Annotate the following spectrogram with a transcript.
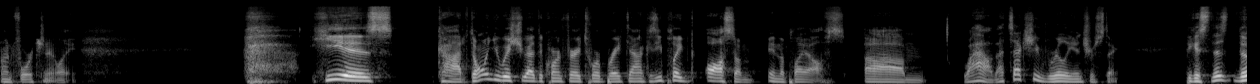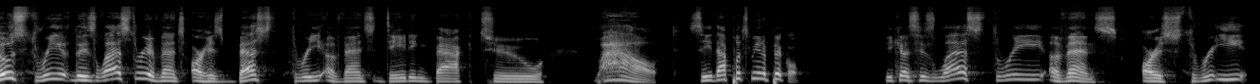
unfortunately. he is God, don't you wish you had the Korn Ferry Tour breakdown? Because he played awesome in the playoffs. Um, wow, that's actually really interesting. Because this those three his last three events are his best three events dating back to wow. See, that puts me in a pickle. Because his last three events are his three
